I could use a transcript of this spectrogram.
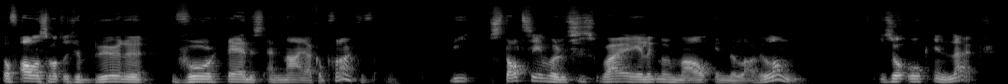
of alles wat er gebeurde voor, tijdens en na Jacob van Achtervelde. Die stadsevoluties waren redelijk normaal in de lage landen. Zo ook in Luik.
